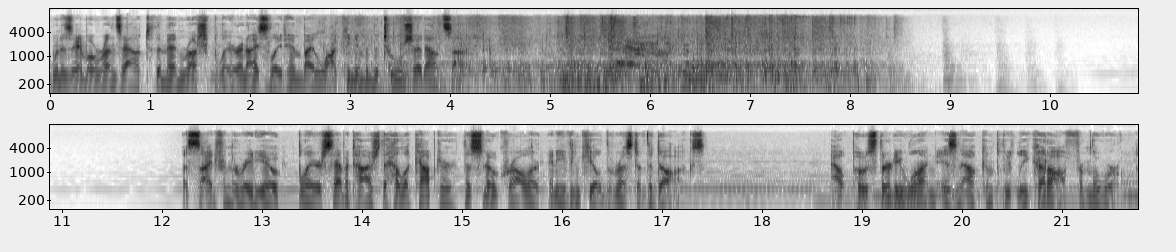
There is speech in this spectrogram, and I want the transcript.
When his ammo runs out, the men rush Blair and isolate him by locking him in the tool shed outside. Aside from the radio, Blair sabotaged the helicopter, the snowcrawler, and even killed the rest of the dogs. Outpost 31 is now completely cut off from the world.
